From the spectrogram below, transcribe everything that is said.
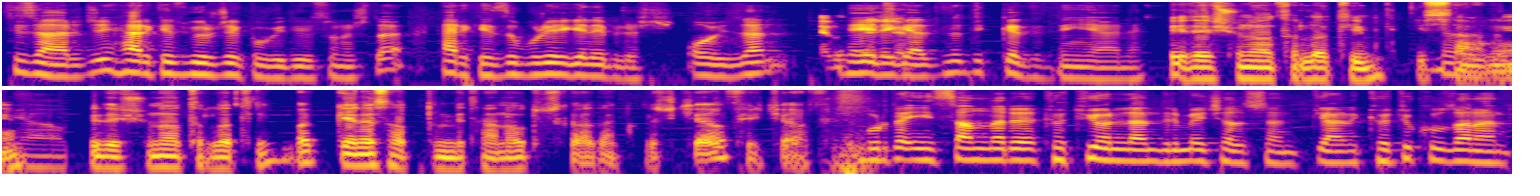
Siz harici herkes görecek bu videoyu sonuçta. Herkes de buraya gelebilir. O yüzden Evet, neyle hocam. geldiğinize dikkat edin yani. bir de şunu hatırlatayım. Bir Ne oğlum saniye. ya? Bir de şunu hatırlatayım. Bak gene sattım bir tane 30k'dan kılıç. Kafi kafi. burada insanları kötü yönlendirmeye çalışan yani kötü kullanan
